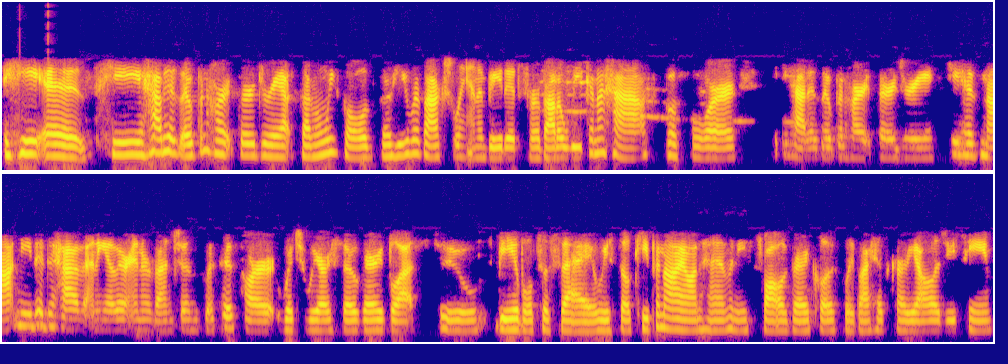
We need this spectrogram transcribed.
He is. He had his open heart surgery at seven weeks old, so he was actually intubated for about a week and a half before he had his open heart surgery. He has not needed to have any other interventions with his heart, which we are so very blessed to be able to say. We still keep an eye on him and he's followed very closely by his cardiology team.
